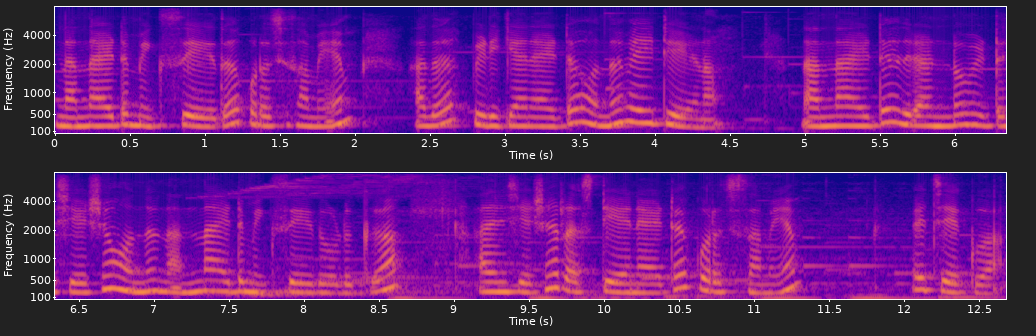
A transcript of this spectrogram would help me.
നന്നായിട്ട് മിക്സ് ചെയ്ത് കുറച്ച് സമയം അത് പിടിക്കാനായിട്ട് ഒന്ന് വെയിറ്റ് ചെയ്യണം. നന്നായിട്ട് ഇത് രണ്ടും ഇട്ട ശേഷം ഒന്ന് നന്നായിട്ട് മിക്സ് ചെയ്ത് കൊടുക്കുക. അതിനുശേഷം റെസ്റ്റ് ചെയ്യാനായിട്ട് കുറച്ച് സമയം വെച്ചേക്കുക.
